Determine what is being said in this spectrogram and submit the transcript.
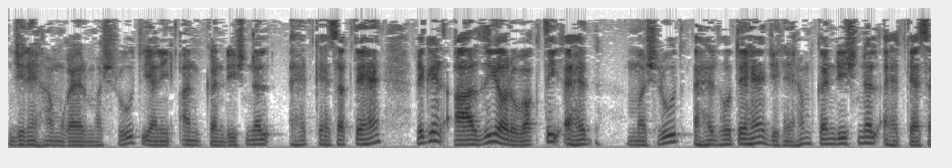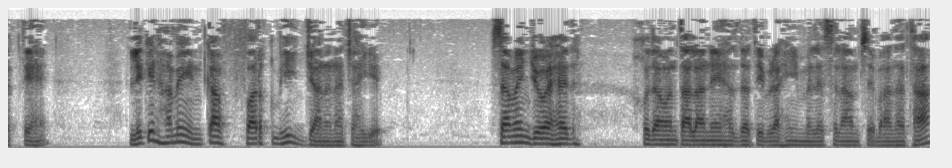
جنہیں ہم غیر مشروط یعنی انکنڈیشنل عہد کہہ سکتے ہیں۔ لیکن عارضی اور وقتی عہد مشروط عہد ہوتے ہیں، جنہیں ہم کنڈیشنل عہد کہہ سکتے ہیں۔ لیکن ہمیں ان کا فرق بھی جاننا چاہیے۔ سمن جو عہد خدا و تعالی نے حضرت ابراہیم علیہ السلام سے باندھا تھا،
